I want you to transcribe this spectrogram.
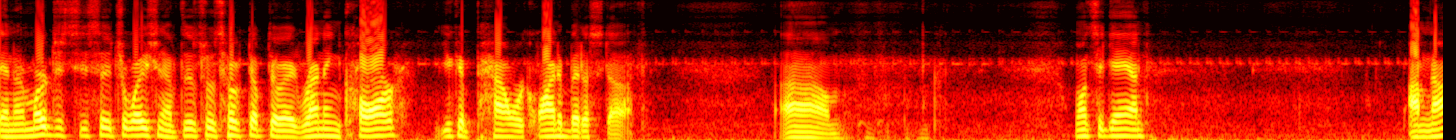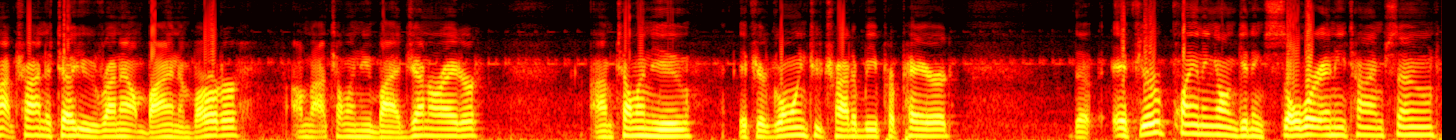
In an emergency situation, if this was hooked up to a running car, you could power quite a bit of stuff. Um, once again, I'm not trying to tell you run out and buy an inverter. I'm not telling you buy a generator. I'm telling you if you're going to try to be prepared, the, if you're planning on getting solar anytime soon,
